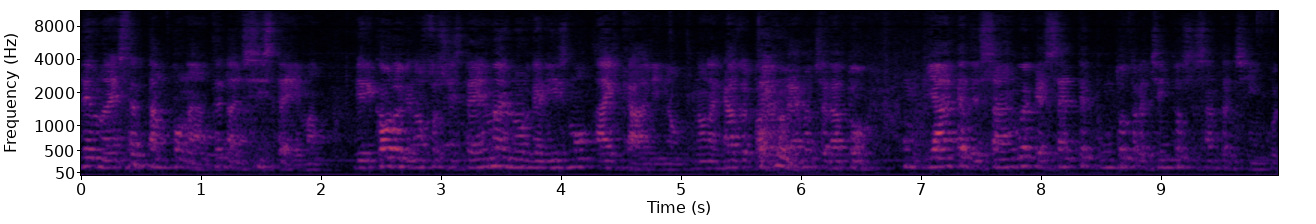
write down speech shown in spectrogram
Devono essere tamponate dal sistema. Vi ricordo che il nostro sistema è un organismo alcalino, non a caso il Padre Eterno ci ha dato un pH del sangue che è 7.365.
